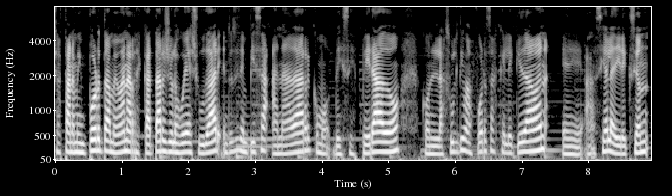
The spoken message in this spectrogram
ya está, no me importa, me van a rescatar, yo los voy a ayudar. Entonces empieza a nadar como desesperado con las últimas fuerzas que le quedaban eh, hacia la dirección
